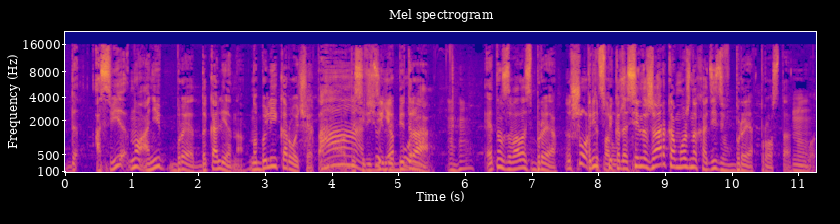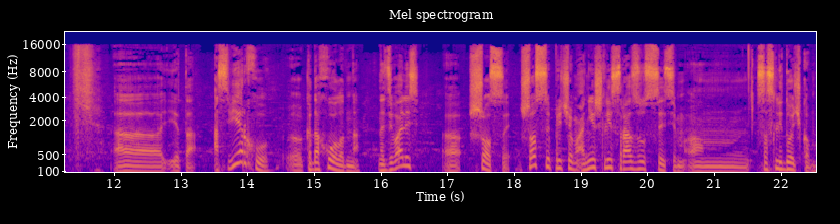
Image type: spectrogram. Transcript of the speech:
Да, а све... ну, они бре до колена, но были и короче, там, А, до середины я бедра. Мгм. Это называлось бре. Ну, шорты в принципе, по-русски. когда сильно жарко, можно ходить в бре просто. Ну. Вот. А, это. а сверху, э, когда холодно, надевались э, шоссы. Шоссы, причем, они шли сразу с этим, эм, со следочком.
